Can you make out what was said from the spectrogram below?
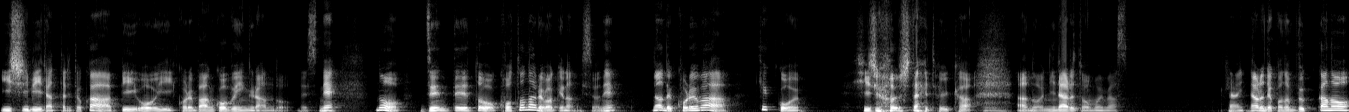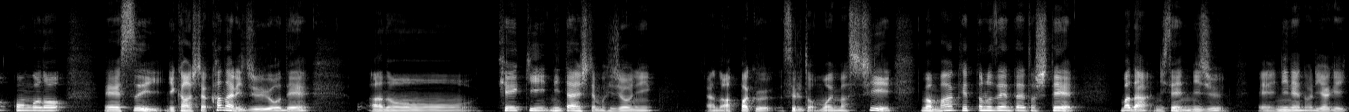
ECB だったりとか BOE、これバンコブイングランドですね、の前提と異なるわけなんですよね。なので、これは結構非常事態というか、あの、になると思います。はい。なので、この物価の今後の推移に関してはかなり重要で、あの景気に対しても非常にあの圧迫すると思いますし今マーケットの全体としてまだ2022年の利上げ1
